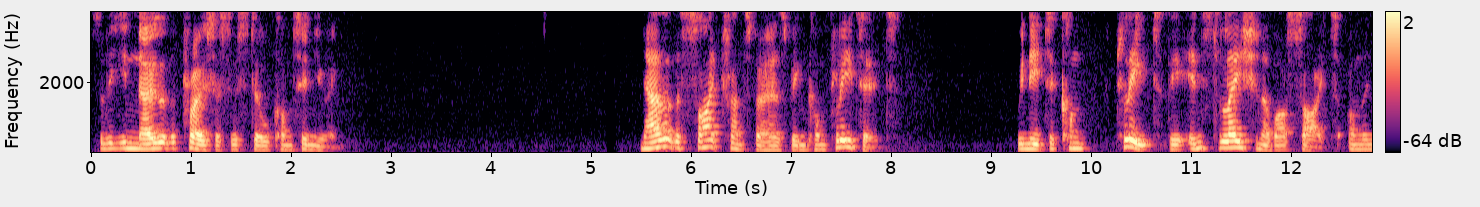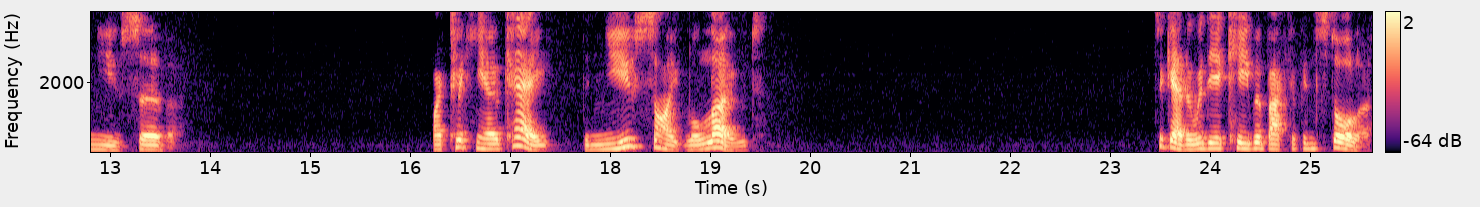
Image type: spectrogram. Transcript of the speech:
so that you know that the process is still continuing. Now that the site transfer has been completed, we need to complete the installation of our site on the new server. By clicking OK, the new site will load together with the Akeeba Backup installer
